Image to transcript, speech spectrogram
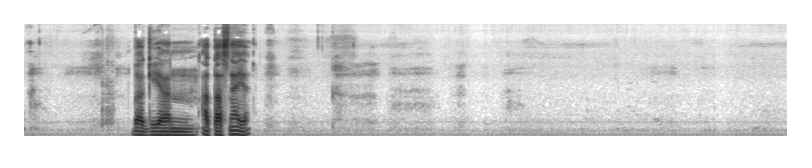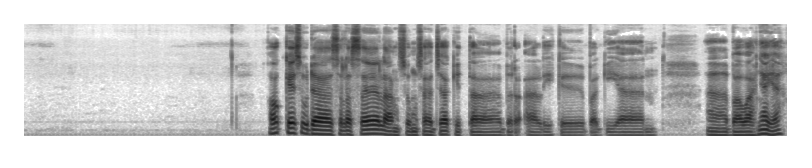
bagian atasnya ya Oke, sudah selesai. Langsung saja kita beralih ke bagian uh, bawahnya ya.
